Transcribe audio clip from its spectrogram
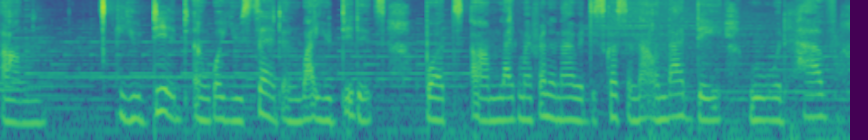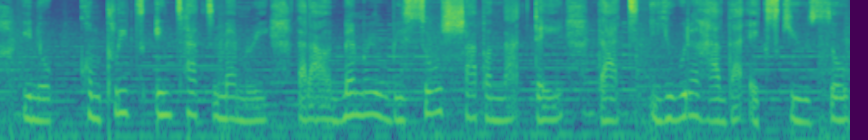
um you did and what you said and why you did it. But um, like my friend and I were discussing that on that day, we would have, you know, complete intact memory that our memory would be so sharp on that day that you wouldn't have that excuse. So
